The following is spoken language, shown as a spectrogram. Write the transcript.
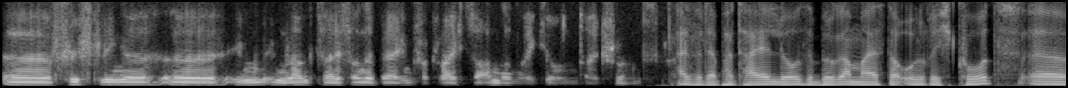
äh, Flüchtlinge äh, im, im, Landkreis Sonneberg im Vergleich zu anderen Regionen Deutschlands. Also der parteilose Bürgermeister Ulrich Kurz äh,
